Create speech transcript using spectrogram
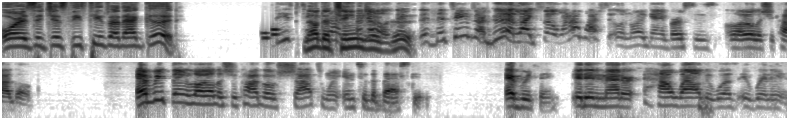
or is it just these teams are that good? No, the are- teams no, are good. The, the teams are good. Like so, when I watched the Illinois game versus Loyola Chicago, everything Loyola Chicago shots went into the basket. Everything. It didn't matter how wild it was; it went in.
